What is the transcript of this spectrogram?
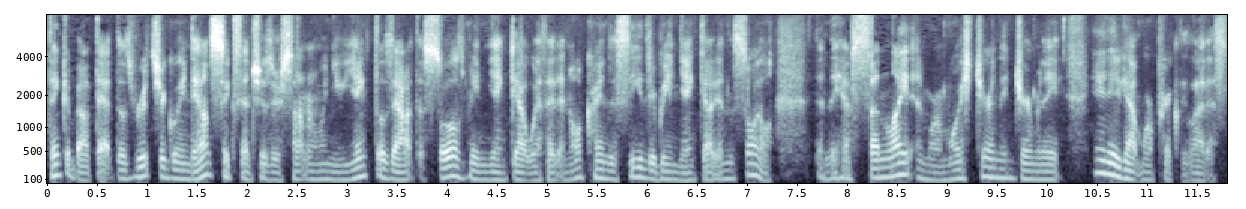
Think about that. Those roots are going down six inches or something. When you yank those out, the soil's being yanked out with it, and all kinds of seeds are being yanked out in the soil. Then they have sunlight and more moisture, and they germinate, and you got more prickly lettuce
